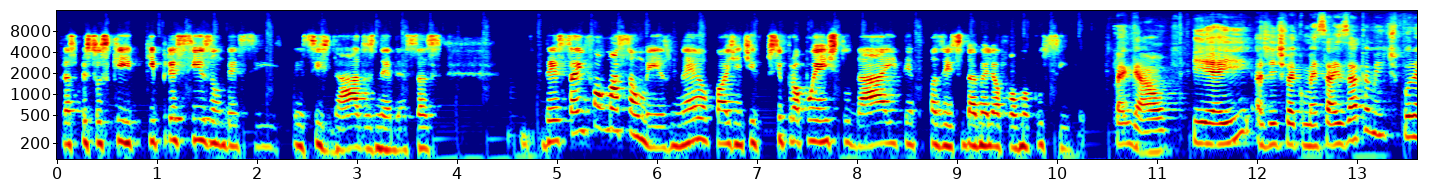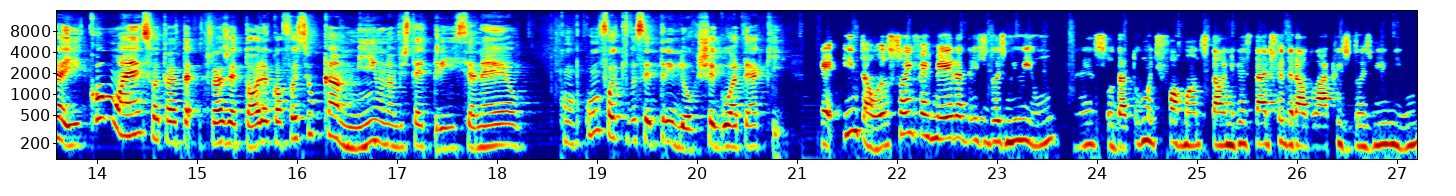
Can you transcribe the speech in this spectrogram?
para as pessoas que, que precisam desse, desses dados, né, dessas, dessa informação mesmo, né, o qual a gente se propõe a estudar e tenta fazer isso da melhor forma possível. Legal. E aí a gente vai começar exatamente por aí. Como é sua tra trajetória? Qual foi seu caminho na obstetrícia, né? Como, como foi que você trilhou, que chegou até aqui? É, então, eu sou enfermeira desde 2001, né, sou da turma de formandos da Universidade Federal do Acre de 2001,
